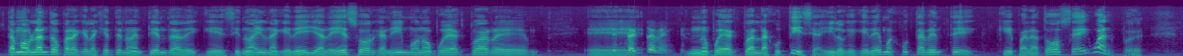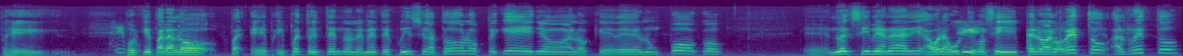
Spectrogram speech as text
Estamos hablando para que la gente nos entienda de que si no hay una querella de esos organismos no puede actuar eh, eh, no puede actuar la justicia. Y lo que queremos es justamente que para todos sea igual pues, pues porque para los eh, impuestos internos le mete juicio a todos los pequeños a los que deben un poco no exime a nadie. Ahora último sí, pero al resto al resto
